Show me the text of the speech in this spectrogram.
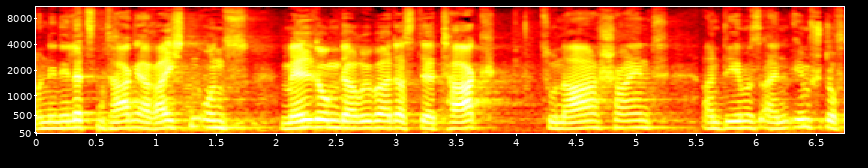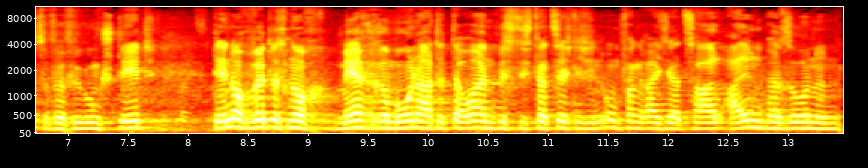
und in den letzten Tagen erreichten uns Meldungen darüber, dass der Tag zu nahe scheint, an dem es einen Impfstoff zur Verfügung steht. Dennoch wird es noch mehrere Monate dauern, bis dies tatsächlich in umfangreicher Zahl allen Personen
